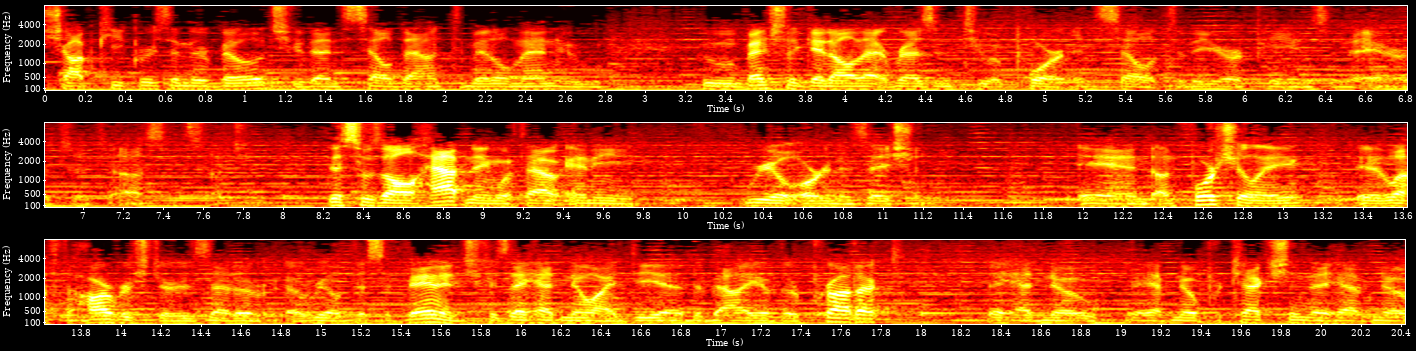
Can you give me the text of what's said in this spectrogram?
shopkeepers in their village who then sell down to middlemen who, who eventually get all that resin to a port and sell it to the Europeans and the Arabs and to us and such. This was all happening without any real organization. And unfortunately, it left the harvesters at a, a real disadvantage because they had no idea the value of their product. They had no, they have no protection. They have no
